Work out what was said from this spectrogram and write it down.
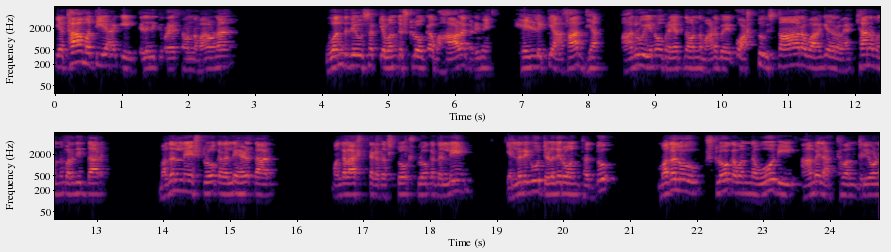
ಯಥಾಮತಿಯಾಗಿ ತಿಳಿಲಿಕ್ಕೆ ಪ್ರಯತ್ನವನ್ನು ಮಾಡೋಣ. ಒಂದು ದಿವಸಕ್ಕೆ ಒಂದು ಶ್ಲೋಕ ಬಹಳ ಕಡಿಮೆ. ಹೇಳಲಿಕ್ಕೆ ಅಸಾಧ್ಯ. ಆದರೂ ಏನೋ ಪ್ರಯತ್ನವನ್ನು ಮಾಡಬೇಕು. ಅಷ್ಟು ವಿಸ್ತಾರವಾಗಿ ಅದರ ವ್ಯಾಖ್ಯಾನವನ್ನು ಬರೆದಿದ್ದಾರೆ. ಮೊದಲನೇ ಶ್ಲೋಕದಲ್ಲಿ ಹೇಳ್ತಾರೆ ಮಂಗಲಾಷ್ಟಕದ ಸ್ತೋ ಶ್ಲೋಕದಲ್ಲಿ ಎಲ್ಲರಿಗೂ ತಿಳಿದಿರುವಂಥದ್ದು, ಮೊದಲು ಶ್ಲೋಕವನ್ನ ಓದಿ ಆಮೇಲೆ ಅರ್ಥವನ್ನು ತಿಳಿಯೋಣ.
